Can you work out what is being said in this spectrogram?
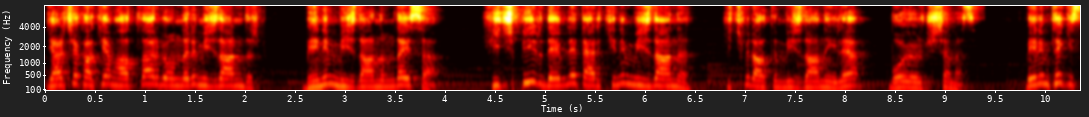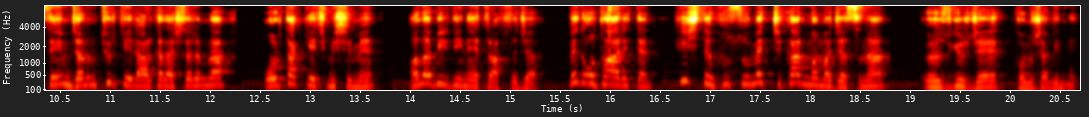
Gerçek hakem halklar ve onların vicdanıdır. Benim vicdanımdaysa hiçbir devlet erkinin vicdanı, hiçbir halkın vicdanı ile boy ölçüşemez. Benim tek isteğim canım Türkiye'li arkadaşlarımla ortak geçmişimi alabildiğine etraflıca ve de o tarihten hiç de husumet çıkarmamacasına özgürce konuşabilmek.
